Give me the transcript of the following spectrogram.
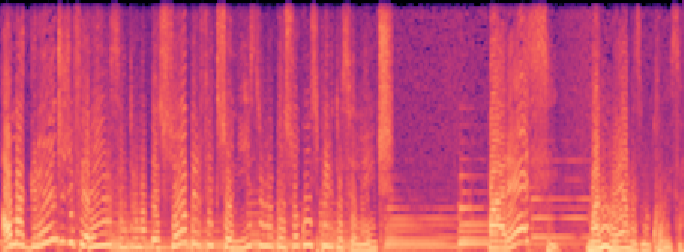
Há uma grande diferença entre uma pessoa perfeccionista e uma pessoa com espírito excelente. Parece, mas não é a mesma coisa.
